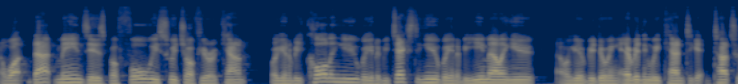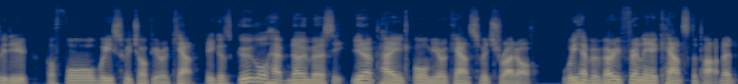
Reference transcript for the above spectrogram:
And what that means is before we switch off your account, we're going to be calling you, we're going to be texting you, we're going to be emailing you, and we're going to be doing everything we can to get in touch with you before we switch off your account. Because Google have no mercy. You don't pay, boom, your account switched right off. We have a very friendly accounts department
